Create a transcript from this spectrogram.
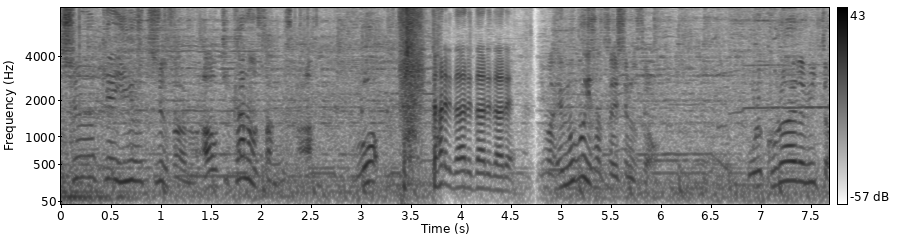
中継 YouTuber の青木かのんさんですか？うわ誰誰誰誰？今 MV 撮影してるんですよ。俺この間見た。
